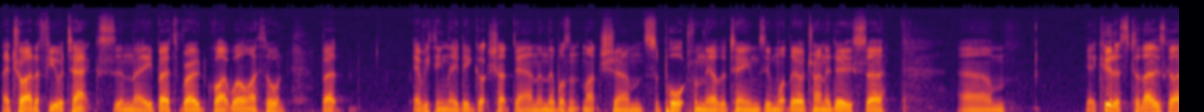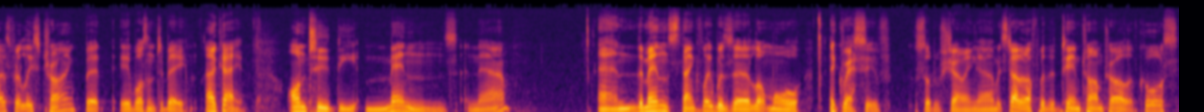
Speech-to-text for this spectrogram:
they tried a few attacks and they both rode quite well, I thought, but everything they did got shut down, and there wasn't much um, support from the other teams in what they were trying to do. So. Um, yeah, kudos to those guys for at least trying, but it wasn't to be. Okay, on to the men's now. And the men's, thankfully, was a lot more aggressive sort of showing. Um, it started off with the team time trial, of course.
